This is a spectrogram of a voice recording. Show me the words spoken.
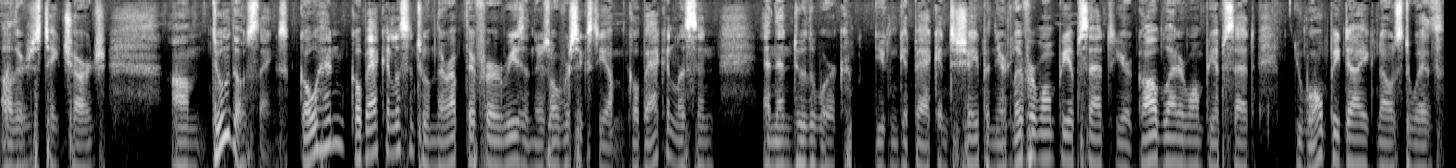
others take charge. Um, do those things. Go ahead and go back and listen to them. They're up there for a reason. There's over 60 of them. Go back and listen, and then do the work. You can get back into shape, and your liver won't be upset. Your gallbladder won't be upset. You won't be diagnosed with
